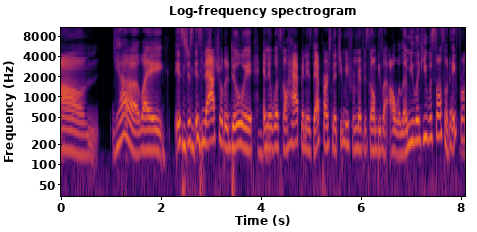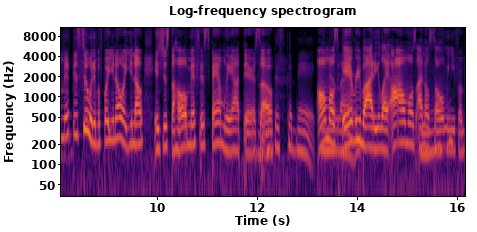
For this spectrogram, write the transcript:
um, yeah, like it's just it's natural to do it. And then what's gonna happen is that person that you meet from Memphis gonna be like, oh well, let me link you with so so they from Memphis too. And then before you know it, you know, it's just the whole Memphis family out there. So Memphis Connect. almost everybody like i almost i know Mm-hmm. so many from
